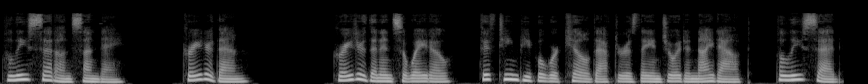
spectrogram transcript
police said on Sunday. Greater than. Greater than in Soweto, 15 people were killed after as they enjoyed a night out, police said,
